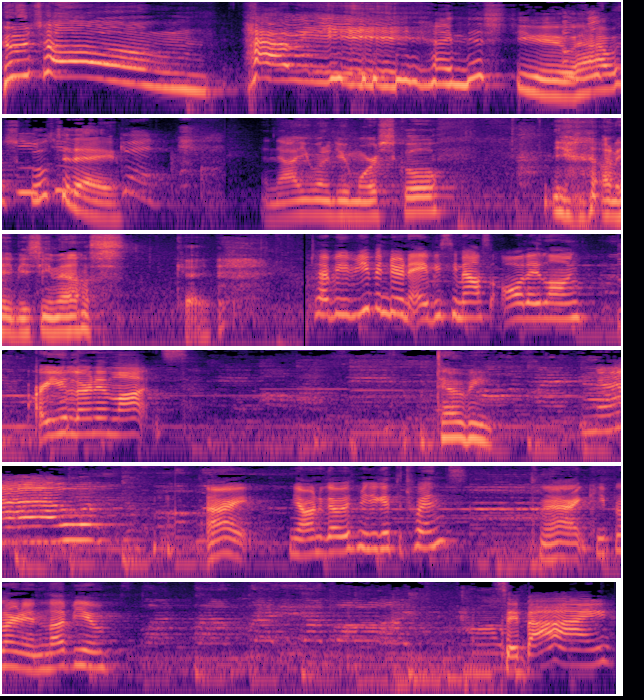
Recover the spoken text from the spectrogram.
Who's home? Howie! I missed you. How was school today? Good. And now you want to do more school? Yeah, on ABC Mouse? Okay. Toby, have you been doing ABC Mouse all day long? Are you learning lots? Toby. No. All right, y'all wanna go with me to get the twins? All right, keep learning. Love you. Say bye.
